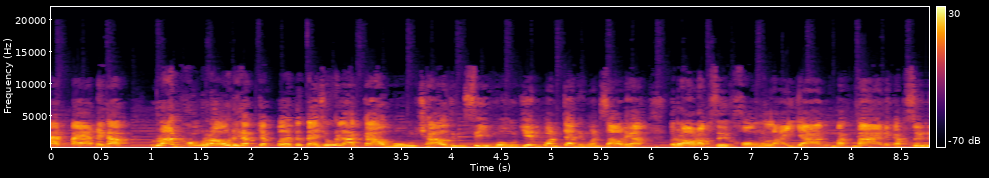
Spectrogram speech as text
888 นะครับ ร้านของเรานะครับจะเปิดตั้งแต่ช่วงเวลา 9 โมงเช้าถึง 4 โมงเย็นวันจันทร์ถึงวันเสาร์นะครับ เรารับซื้อของหลายอย่างมาก ๆ นะครับ ซึ่ง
